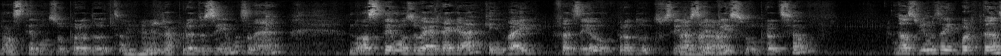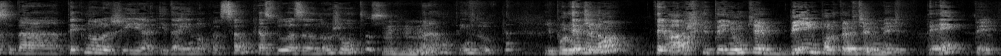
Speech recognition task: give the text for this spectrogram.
nós temos o produto, uhum. já produzimos, né? Nós temos o RH, quem vai fazer o produto, seja uhum. serviço ou produção. Nós vimos a importância da tecnologia e da inovação, que as duas andam juntas, uhum. né? não tem dúvida. E por último, acho que tem um que é bem importante aí no meio. Tem? Tem.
